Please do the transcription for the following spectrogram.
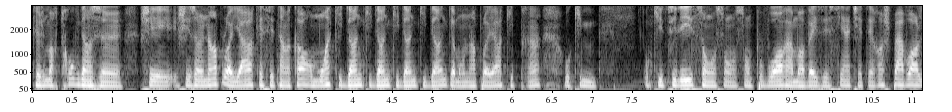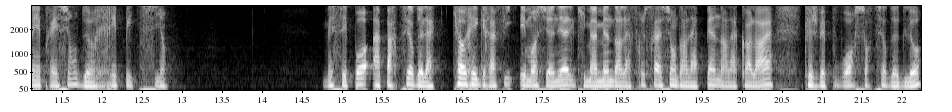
que je me retrouve chez, un employeur que c'est encore moi qui donne, qui donne, qui donne, qui donne, que mon employeur qui prend ou qui utilise son pouvoir à mauvais escient, etc. Je peux avoir l'impression de répétition. Mais c'est pas à partir de la chorégraphie émotionnelle qui m'amène dans la frustration, dans la peine, dans la colère que je vais pouvoir sortir de là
